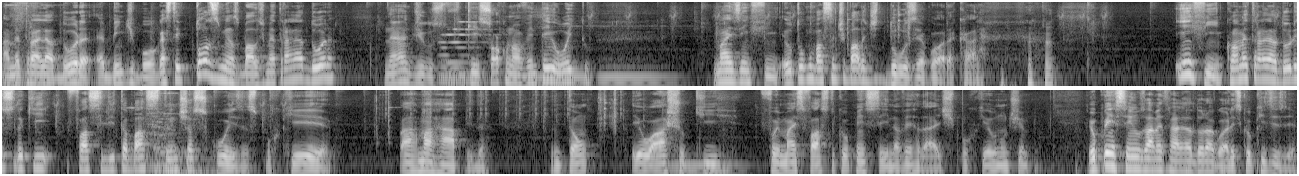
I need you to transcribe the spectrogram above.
A metralhadora é bem de boa. Gastei todas as minhas balas de metralhadora, né? Digo, fiquei só com 98. Mas enfim, eu tô com bastante bala de 12 agora, cara. E, enfim, com a metralhadora isso daqui facilita bastante as coisas, porque arma rápida. Então, eu acho que foi mais fácil do que eu pensei, na verdade, porque eu não tinha eu pensei em usar a metralhadora agora, isso que eu quis dizer.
